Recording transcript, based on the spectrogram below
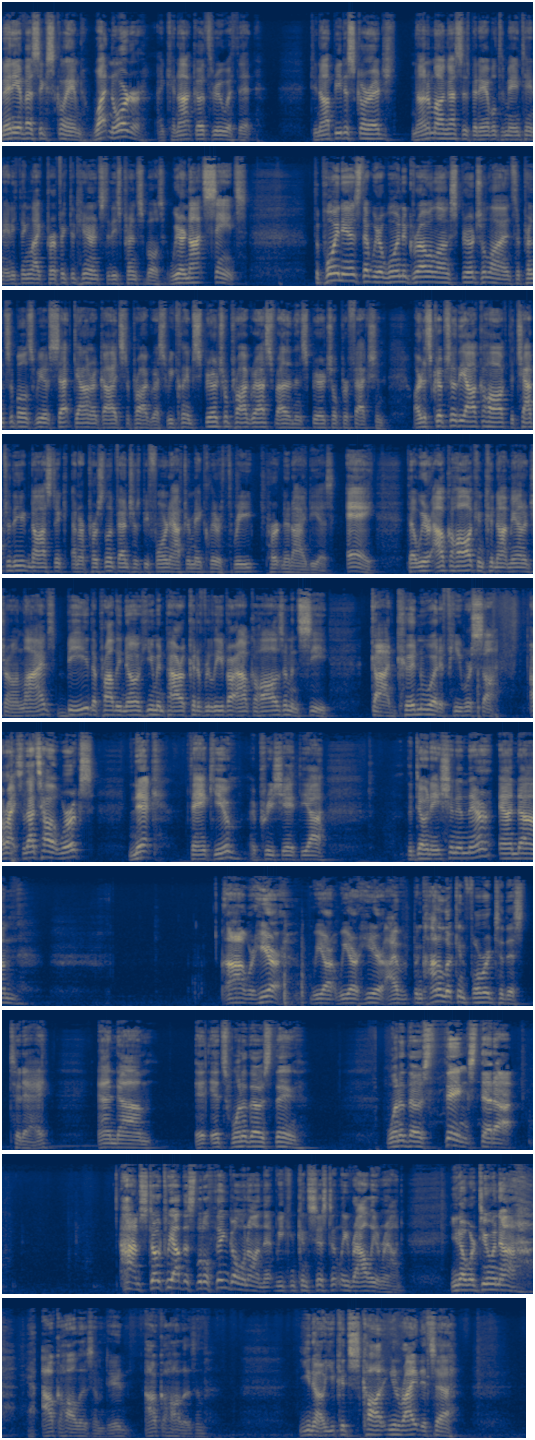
Many of us exclaimed, What an order! I cannot go through with it. Do not be discouraged. None among us has been able to maintain anything like perfect adherence to these principles. We are not saints. The point is that we are willing to grow along spiritual lines. The principles we have set down are guides to progress. We claim spiritual progress rather than spiritual perfection. Our description of the alcoholic, the chapter of the agnostic, and our personal adventures before and after make clear three pertinent ideas. A, that we are alcoholic and could not manage our own lives. B, that probably no human power could have relieved our alcoholism. And C, God could and would if he were sought. All right, so that's how it works. Nick, thank you. I appreciate the uh, the donation in there. And um, ah, we're here. We are we are here. I've been kind of looking forward to this today, and um, it, it's one of those thing one of those things that uh I'm stoked we have this little thing going on that we can consistently rally around. You know, we're doing uh alcoholism, dude. Alcoholism. You know, you could call it, you know, right? It's a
